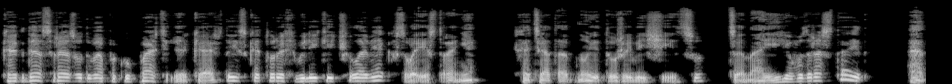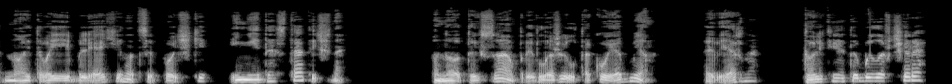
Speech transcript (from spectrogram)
Когда сразу два покупателя, каждый из которых великий человек в своей стране, хотят одну и ту же вещицу, цена ее возрастает. Одной твоей бляхи на цепочке и недостаточно. Но ты сам предложил такой обмен. Верно? Только это было вчера.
